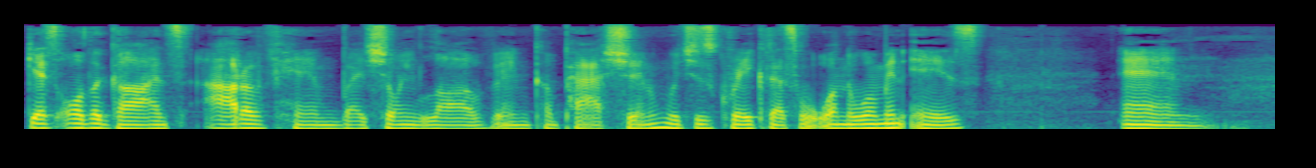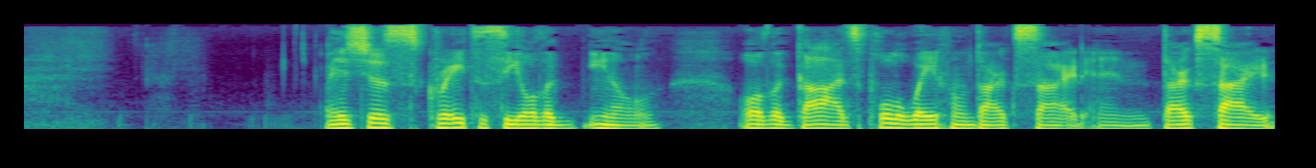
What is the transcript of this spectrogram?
gets all the gods out of him by showing love and compassion, which is great. That's what Wonder Woman is, and it's just great to see all the you know all the gods pull away from Darkseid and Darkseid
